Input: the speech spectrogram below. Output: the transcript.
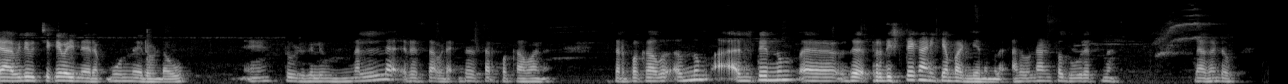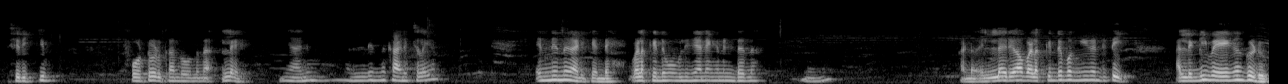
രാവിലെ ഉച്ചയ്ക്ക് വൈകുന്നേരം മൂന്ന് നേരം ഉണ്ടാവും തൊഴുകലും നല്ല രസം അവിടെ. ഇത് സർപ്പക്കാവാണ്. സർപ്പക്കാവ് ഒന്നും അതിലത്തെ ഇത് പ്രതിഷ്ഠയെ കാണിക്കാൻ പാടില്ല നമ്മൾ അതുകൊണ്ടാണ് ഇപ്പോൾ ദൂരത്തുനിന്ന് ഇതാ കണ്ടോ? ശരിക്കും ഫോട്ടോ എടുക്കാൻ തോന്നുന്ന അല്ലേ? ഞാനും നല്ല ഇന്ന് കാണിച്ചളയാം. എന്നെ ഒന്ന് കാണിക്കണ്ടേ? വിളക്കിന്റെ മുമ്പിൽ ഞാൻ എങ്ങനെ ഉണ്ടെന്ന്. കണ്ടോ? എല്ലാവരും ആ വിളക്കിന്റെ ഭംഗി കണ്ടിട്ടേ. അല്ലെങ്കിൽ വേഗം കെടും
